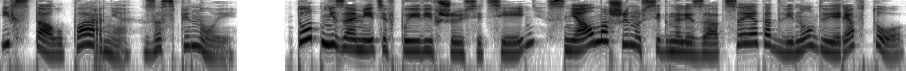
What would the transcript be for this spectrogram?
и встал у парня за спиной. Тот, не заметив появившуюся тень, снял машину с сигнализацией и отодвинул дверь авто.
